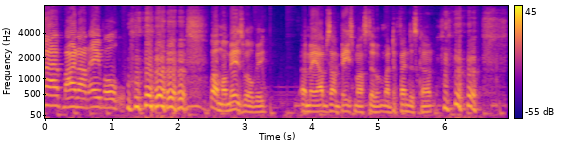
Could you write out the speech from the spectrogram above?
Ah, mine aren't able. well, my Myrs will be. And my Abzan Beastmaster, but my defenders can't.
